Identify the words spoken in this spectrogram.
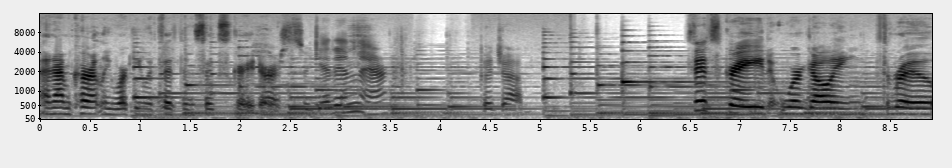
And I'm currently working with fifth and sixth graders. So get in there. Good job. Fifth grade, we're going through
